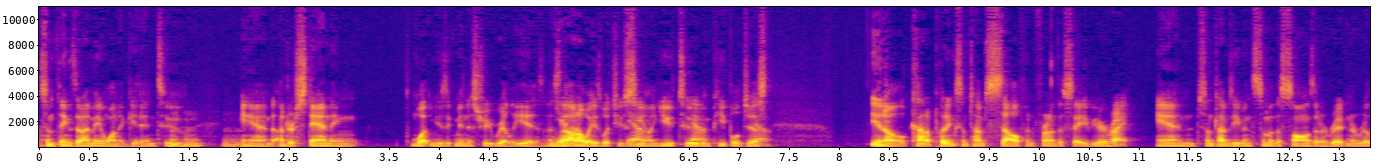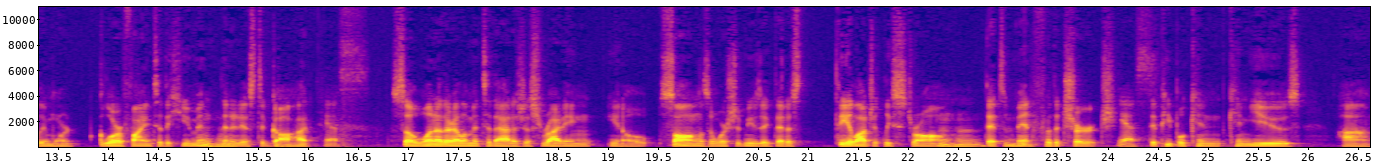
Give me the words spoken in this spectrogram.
some things that I may want to get into Mm-hmm. and understanding what music ministry really is. And it's Yeah. not always what you see on YouTube Yeah. and people just, Yeah. you know, kind of putting sometimes self in front of the Savior. Right. And sometimes even some of the songs that are written are really more glorifying to the human Mm-hmm. than it is to God. Yes. So one other element to that is just writing, you know, songs and worship music that is theologically strong, that's meant for the church, Mm-hmm. Yes. that people can can use, um,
